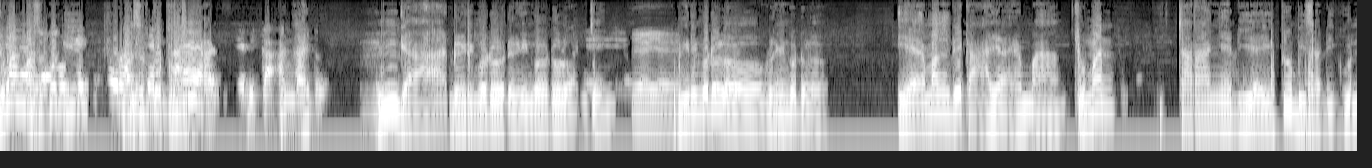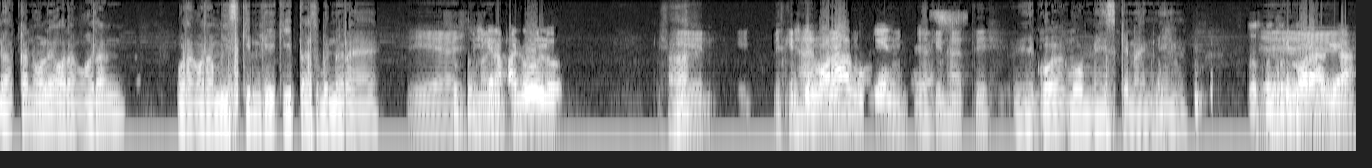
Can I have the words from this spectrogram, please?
Cuman maksud gue gitu, maksud gue Raditya Dika Anda itu. Enggak, dengerin gue dulu, dengerin gue dulu anjing. Iya, iya, iya. Dengerin gue dulu, dengerin gue dulu. Iya emang dia kaya emang. Cuman caranya dia itu bisa digunakan oleh orang-orang orang-orang miskin kayak kita sebenarnya Iya, miskin apa dulu? Miskin. Miskin, miskin moral mungkin. Miskin ya. hati. Iya, gue gue miskin anjing. miskin moral ya.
